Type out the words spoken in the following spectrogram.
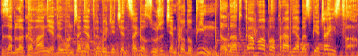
Zablokowanie wyłączenia trybu dziecięcego z użyciem kodu PIN dodatkowo poprawia bezpieczeństwo.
